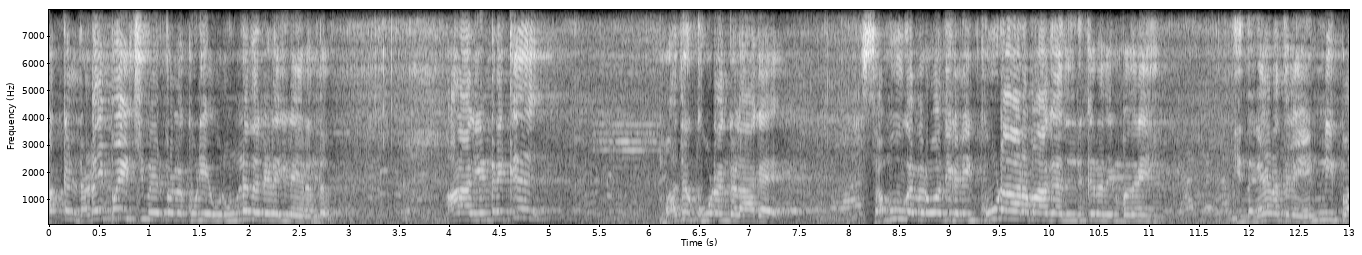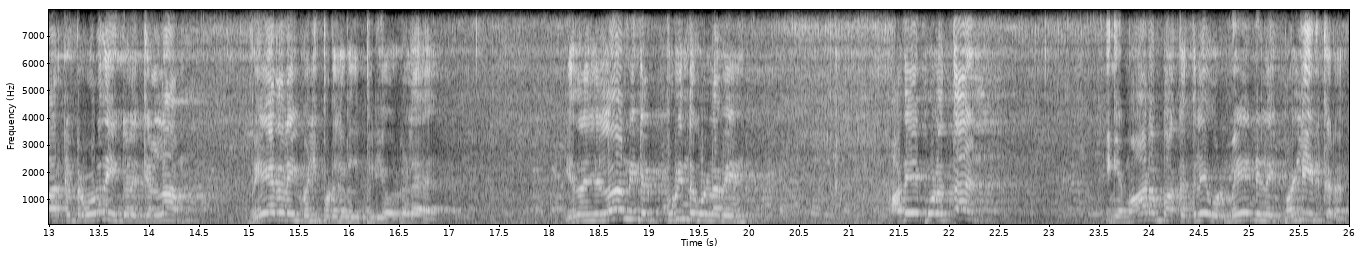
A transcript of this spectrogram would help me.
மக்கள் நடைப்பயிற்சி மேற்கொள்ளக்கூடிய ஒரு உன்னத நிலையில இருந்தது. ஆனால் இன்றைக்கு மது கூடங்களாக சமூக விரோதிகளின் கூடாரமாக அது இருக்கிறது என்பதனை இந்த நேரத்தில் எண்ணி பார்க்கின்ற பொழுது எங்களுக்கெல்லாம் வேதனை வெளிப்படுகிறது பெரியோர்களே. இதையெல்லாம் நீங்கள் புரிந்து கொள்ள வேண்டும். அதே போலத்தான் இங்கே மாடம்பாக்கத்திலே ஒரு மேல்நிலை பள்ளி இருக்கிறது.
